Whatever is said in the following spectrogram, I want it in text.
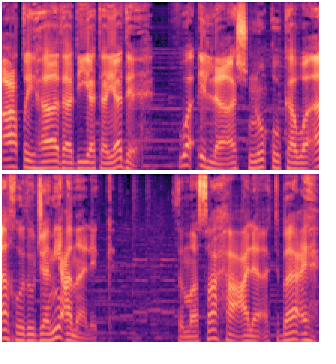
أعطي هذا دية يده وإلا أشنقك وآخذ جميع مالك. ثم صاح على أتباعه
